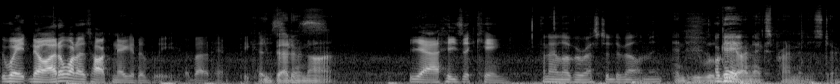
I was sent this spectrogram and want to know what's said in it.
Wait, no, I don't want to talk negatively about him because you better not, Yeah, he's a king. And I love Arrested Development. and he will Okay. be our next prime minister.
